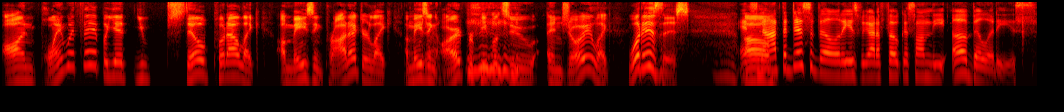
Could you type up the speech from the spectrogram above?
on point with it but yet you still put out like amazing product or like amazing art for people to enjoy. Like, what is this? It's Um, not the disabilities. We got to focus on the abilities.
